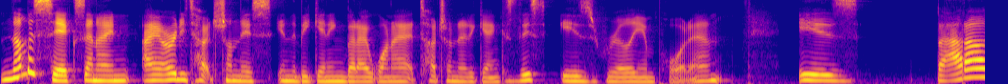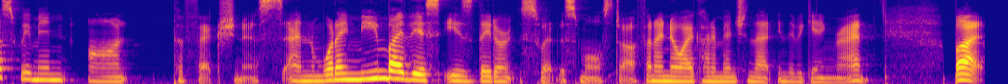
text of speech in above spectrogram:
Number six, and I, I already touched on this in the beginning, but I want to touch on it again because this is really important, is badass women aren't perfectionists. And what I mean by this is they don't sweat the small stuff. And I know I kind of mentioned that in the beginning, right? But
